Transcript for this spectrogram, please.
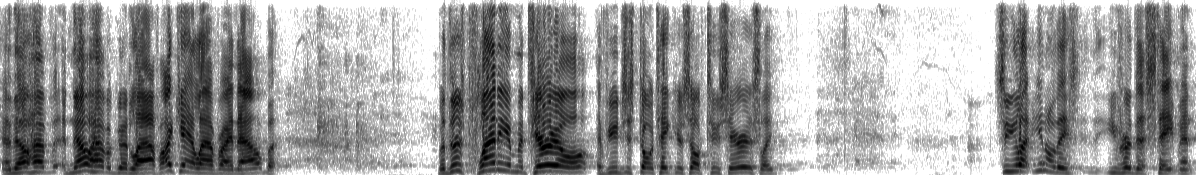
And they'll have, and they'll have a good laugh. I can't laugh right now, but, but there's plenty of material if you just don't take yourself too seriously. So you, let, you know, they, you've heard this statement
